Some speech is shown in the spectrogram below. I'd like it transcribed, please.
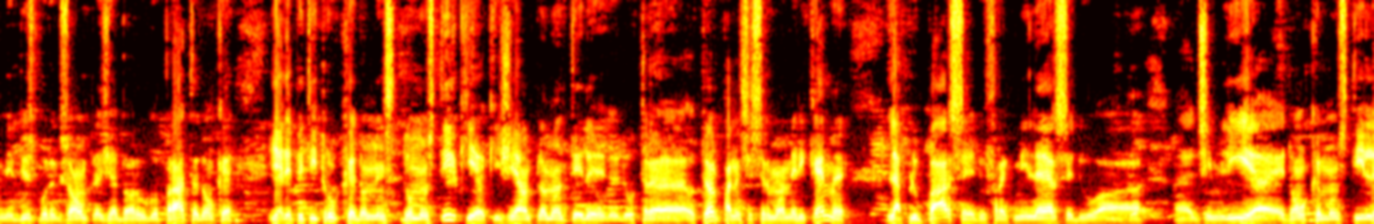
Mébius pour exemple, j'adore Hugo Pratt, donc il y a des petits trucs dans mon, style qui, j'ai implémenté d'autres auteurs, pas nécessairement américains, mais la plupart c'est du Frank Miller, c'est du... Euh, euh, Jim Lee euh, et donc mon style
